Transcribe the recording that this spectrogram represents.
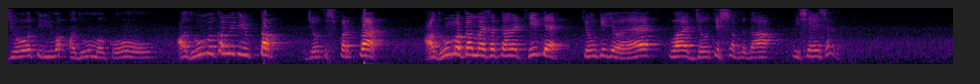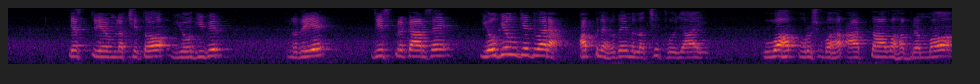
ज्योतिरिव अधूमको। अधूमकम यदि युक्तम। ज्योतिष पर अधूमकम ऐसा कहना ठीक है, क्योंकि जो है, वह ज्योतिष शब्द का विशेषण है। यम लक्षित योगी हृदय, जिस प्रकार से योगियों के द्वारा अपने हृदय में लक्षित हो जाए, वह पुरुष, वह आत्मा, वह ब्रह्म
